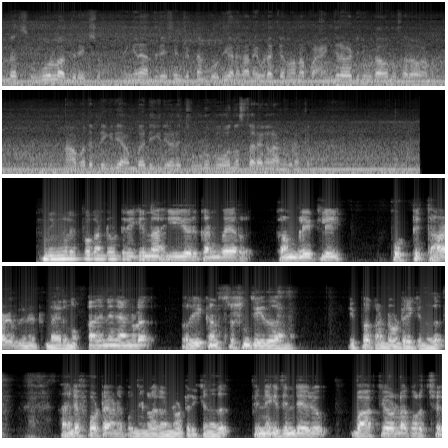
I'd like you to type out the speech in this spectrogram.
നല്ല സുഖമുള്ള അന്തരീക്ഷം. ഇങ്ങനെ അന്തരീക്ഷം കിട്ടാൻ കൊതിയാണ്. കാരണം ഇവിടെയൊക്കെ എന്ന് പറഞ്ഞാൽ ഭയങ്കരമായിട്ട് ചൂടാവുന്ന സ്ഥലമാണ്. നാൽപ്പത്തെട്ട് ഡിഗ്രി അമ്പത് ഡിഗ്രി വരെ ചൂട് പോകുന്ന സ്ഥലങ്ങളാണ് ഇവിടെയൊക്കെ നിങ്ങളിപ്പോൾ കണ്ടുകൊണ്ടിരിക്കുന്ന ഈ ഒരു കൺവെയർ കംപ്ലീറ്റ്ലി പൊട്ടി താഴെ വീണിട്ടുണ്ടായിരുന്നു. അതിനെ ഞങ്ങൾ റീകൺസ്ട്രക്ഷൻ ചെയ്തതാണ് ഇപ്പോൾ കണ്ടുകൊണ്ടിരിക്കുന്നത്. അതിന്റെ ഫോട്ടോയാണ് ഇപ്പോൾ നിങ്ങൾ കണ്ടുകൊണ്ടിരിക്കുന്നത്. പിന്നെ ഇതിന്റെ ഒരു ബാക്കിയുള്ള കുറച്ച്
